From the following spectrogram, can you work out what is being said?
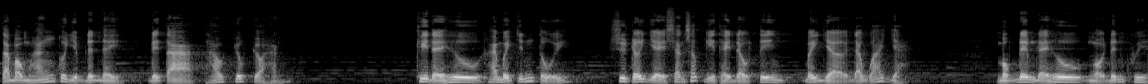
Ta mong hắn có dịp đến đây để ta tháo chốt cho hắn. Khi đại hưu 29 tuổi, sư trở về săn sóc vị thầy đầu tiên bây giờ đã quá già. Một đêm đại hưu ngồi đến khuya,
